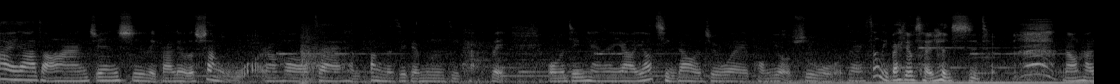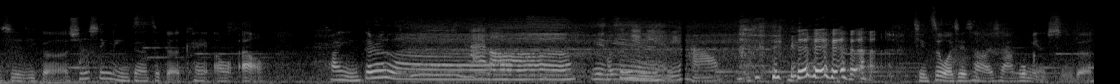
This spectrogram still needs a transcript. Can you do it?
嗨，大家早安！今天是礼拜六的上午哦，然后在很棒的这个 mini D 咖啡，我们今天呢要邀请到的这位朋友是我在上礼拜六才认识的，然后他是这个身心灵的这个 KOL，欢迎登人啦 Hello，念我是念念，你好。请自我介绍一下，不免俗的。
